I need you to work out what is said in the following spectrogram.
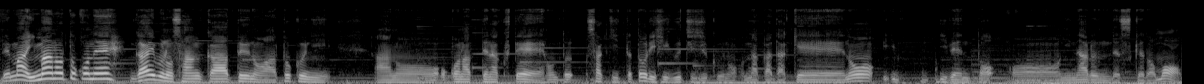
でまあ今のとこね外部の参加というのは特にあの、行ってなくて本当さっき言った通り樋口塾の中だけのイベントになるんですけども、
